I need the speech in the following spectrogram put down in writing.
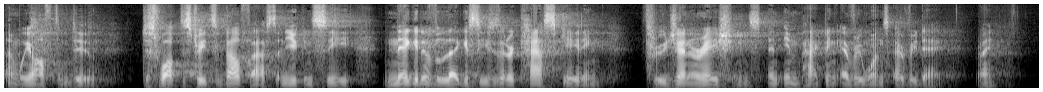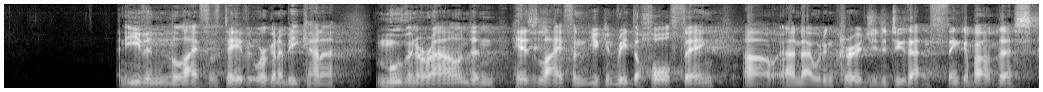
and we often do. Just walk the streets of Belfast and you can see negative legacies that are cascading through generations and impacting everyone's every day, right? And even in the life of David, we're going to be kind of moving around in his life, and you can read the whole thing, uh, and I would encourage you to do that and think about this.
